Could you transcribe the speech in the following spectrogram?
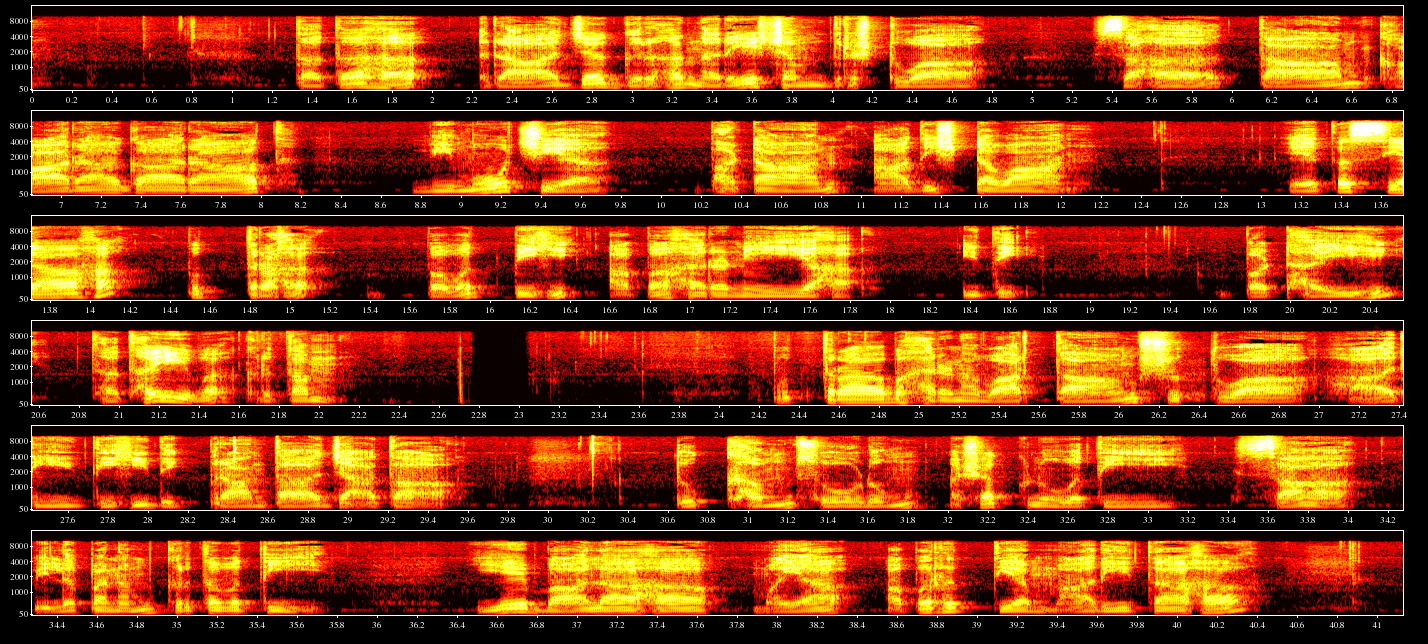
ततः राजगृहनरेशं दृष्ट्वा सः तां कारागारात् विमोच्य भटान् आदिष्टवान् एतस्याः पुत्रः भवद्भिः अपहरणीयः इति। भटैः तथैव कृतम्। पुत्रापहरणवार्तां श्रुत्वा हारीतिः दिग्भ्रान्ता जाता। दुःखं सोढुम् अशक्नुवती सा विलपनं कृतवती। ये बालाः मया अपहृत्य मारिताः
